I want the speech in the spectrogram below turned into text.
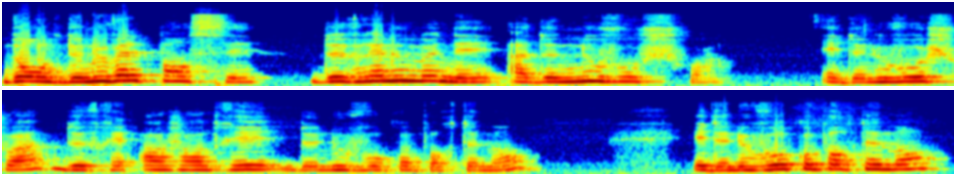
Donc, de nouvelles pensées devraient nous mener à de nouveaux choix. Et de nouveaux choix devraient engendrer de nouveaux comportements. Et de nouveaux comportements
